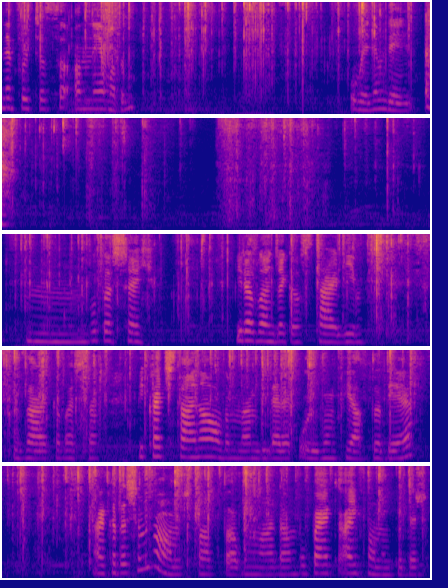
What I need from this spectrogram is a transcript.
ne fırçası anlayamadım. Bu benim değil. hmm, bu da şey biraz önce gösterdiğim size arkadaşlar. Birkaç tane aldım ben bilerek uygun fiyatlı diye. Arkadaşım da almıştı hatta bunlardan. Bu belki iPhone'unkidir.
